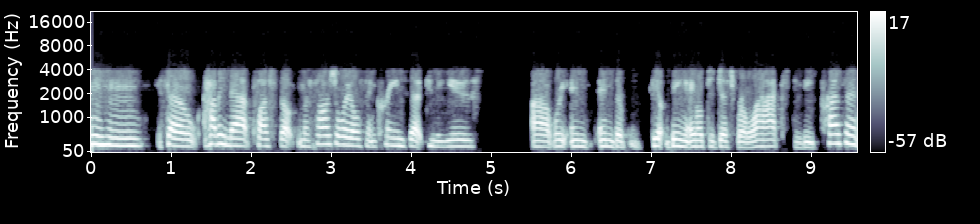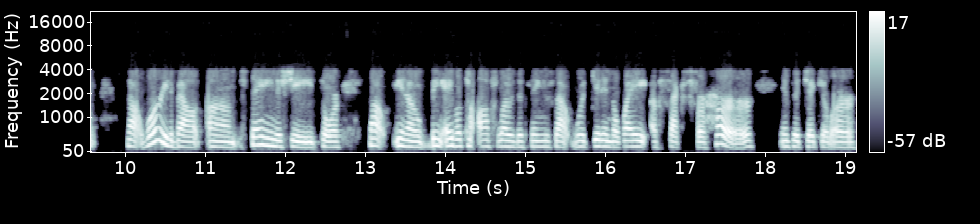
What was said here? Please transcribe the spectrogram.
Mm-hmm. So having that plus the massage oils and creams that can be used, uh, in, in the being able to just relax, to be present, not worried about um, staining the sheets or not, you know, being able to offload the things that would get in the way of sex for her in particular,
